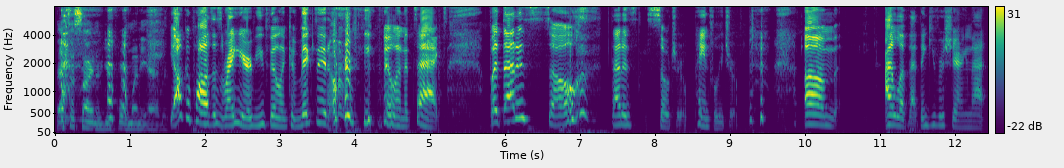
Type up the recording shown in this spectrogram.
that's a sign of your poor money habits. Y'all can pause this right here if you feeling convicted or if you feeling attacked. But that is so that is so true. Painfully true. um I love that. Thank you for sharing that.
